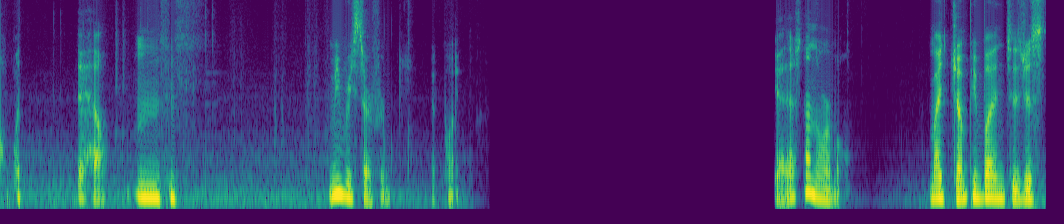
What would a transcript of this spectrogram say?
Oh, what the hell? Mm -hmm. Let me restart from checkpoint. Yeah, that's not normal. My jumping button to just,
